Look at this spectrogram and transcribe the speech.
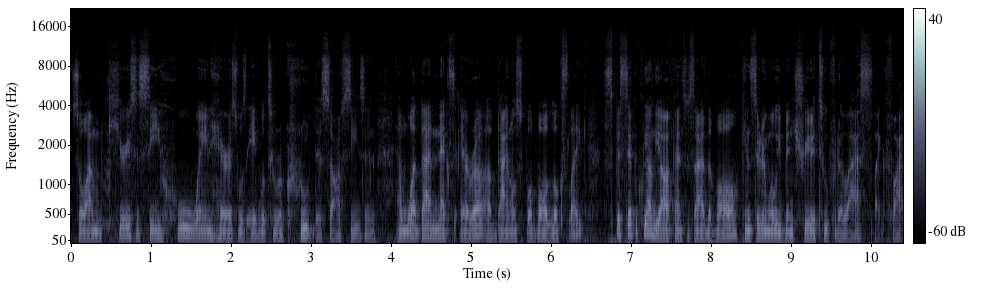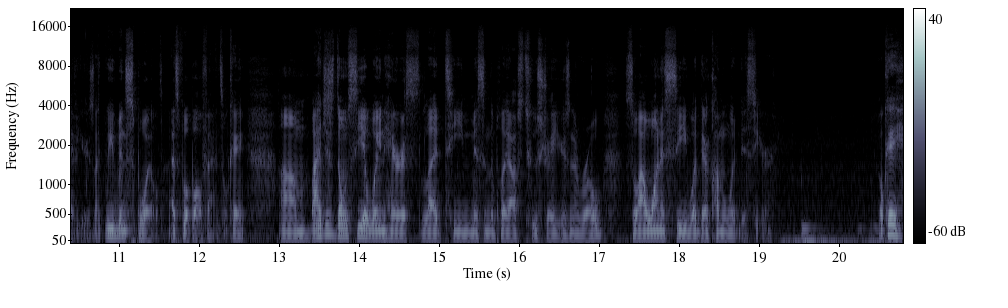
So I'm curious to see who Wayne Harris was able to recruit this offseason and what that next era of Dinos football looks like, specifically on the offensive side of the ball, considering what we've been treated to for the last like five years. Like we've been spoiled as football fans, okay? Um, but I just don't see a Wayne Harris led team missing the playoffs two straight years in a row. So I want to see what they're coming with this year. Okay,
